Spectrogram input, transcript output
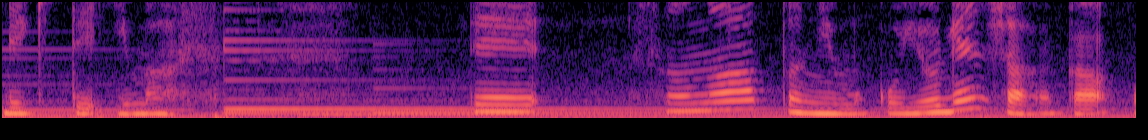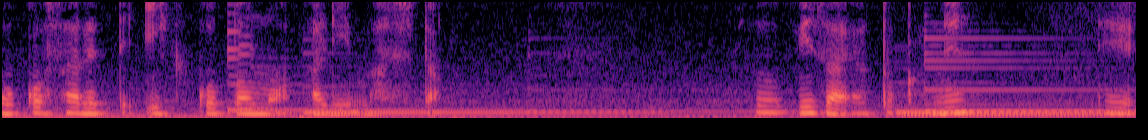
できています。でその後にもこう預言者が起こされていくこともありました。そうイザヤとかね。で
